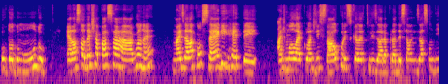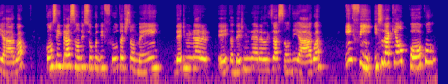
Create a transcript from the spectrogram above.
por todo mundo, ela só deixa passar água, né? Mas ela consegue reter as moléculas de sal, por isso que ela é utilizada para dessalinização de água, concentração de suco de frutas também, desminer... Eita, desmineralização de água. Enfim, isso daqui é um pouco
